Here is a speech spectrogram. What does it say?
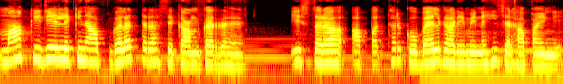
माफ़ कीजिए, लेकिन आप गलत तरह से काम कर रहे हैं। इस तरह आप पत्थर को बैलगाड़ी में नहीं चढ़ा पाएँगे।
